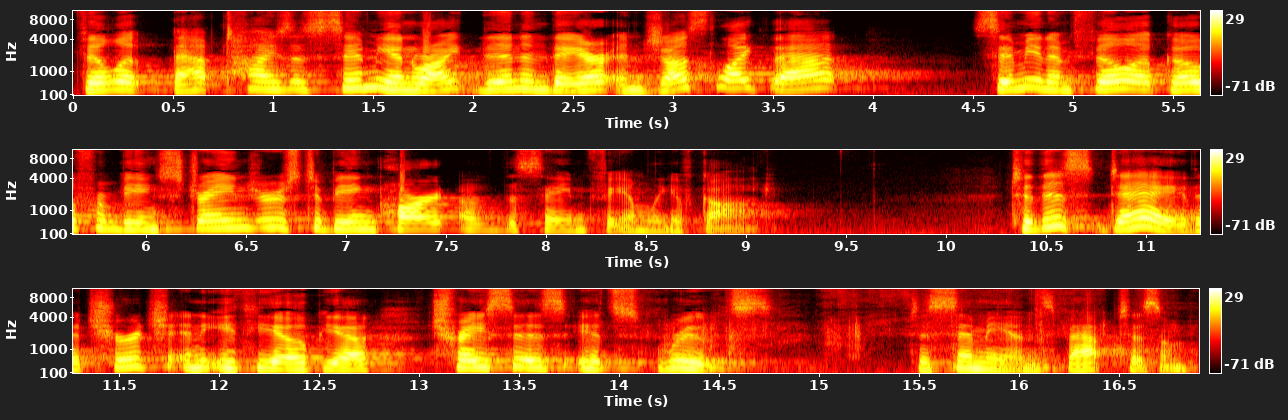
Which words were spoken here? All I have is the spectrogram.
Philip baptizes Simeon right then and there, and just like that, Simeon and Philip go from being strangers to being part of the same family of God. To this day, the church in Ethiopia traces its roots to Simeon's baptism.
